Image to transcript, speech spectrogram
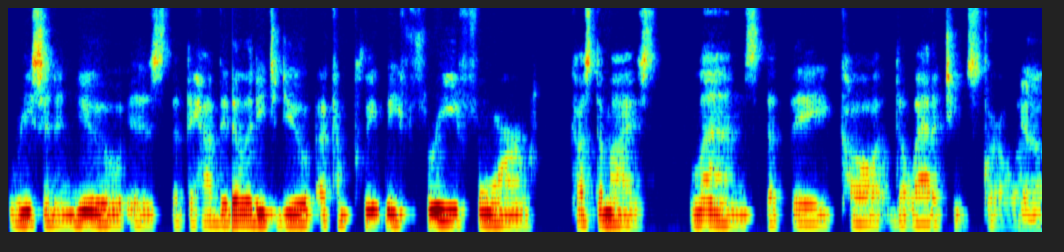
recent and new, is that they have the ability to do a completely free formed, customized lens that they call the latitude scleral lens. Yeah.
